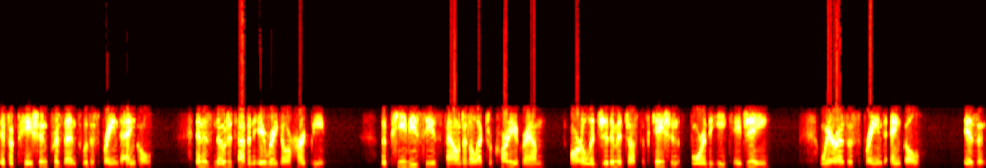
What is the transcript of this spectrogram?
If a patient presents with a sprained ankle and is noted to have an irregular heartbeat, the PVCs found on electrocardiogram are a legitimate justification for the EKG, whereas a sprained ankle isn't.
